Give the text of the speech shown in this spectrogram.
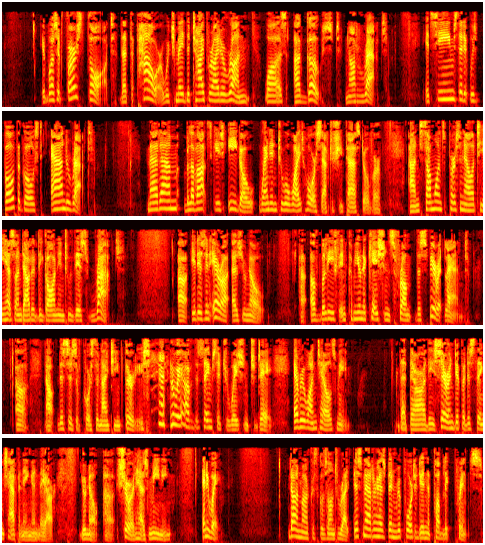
it was at first thought that the power which made the typewriter run was a ghost, not a rat. It seems that it was both a ghost and a rat. Madame Blavatsky's ego went into a white horse after she passed over, and someone's personality has undoubtedly gone into this rat. Uh, it is an era, as you know, uh, of belief in communications from the spirit land. Uh, now, this is, of course, the 1930s, and we have the same situation today. Everyone tells me that there are these serendipitous things happening, and they are, you know, uh, sure it has meaning. Anyway, Don Marquis goes on to write, This matter has been reported in the public prints,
